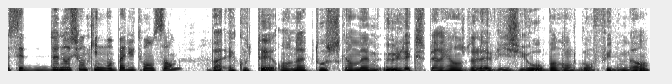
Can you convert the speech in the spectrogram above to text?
C'est deux notions qui ne vont pas du tout ensemble? Bah, écoutez, on a tous quand même eu l'expérience de la visio pendant le confinement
